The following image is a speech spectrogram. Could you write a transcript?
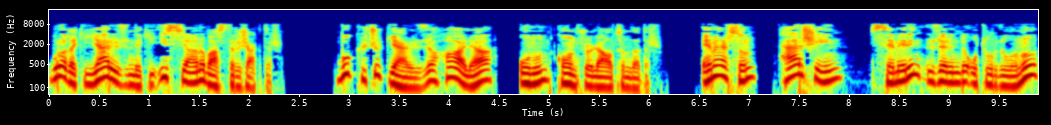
buradaki yeryüzündeki isyanı bastıracaktır. Bu küçük yeryüzü hala onun kontrolü altındadır. Emerson her şeyin semerin üzerinde oturduğunu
